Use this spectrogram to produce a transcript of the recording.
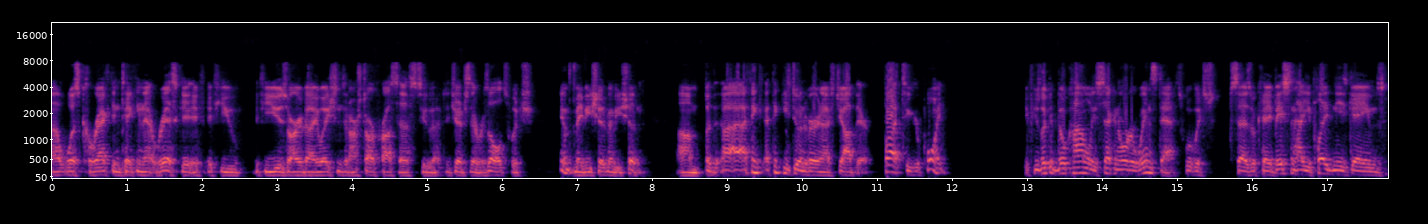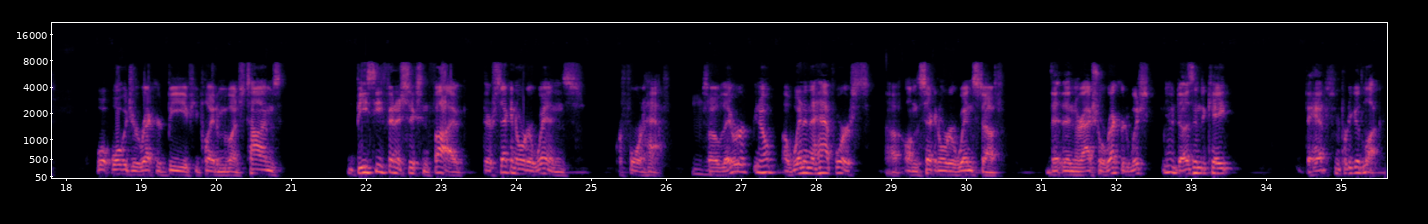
uh, was correct in taking that risk if, if you if you use our evaluations and our star process to uh, to judge their results, which you know, maybe you should, maybe you shouldn't. Um, but I, I think I think he's doing a very nice job there. But to your point, if you look at Bill Connelly's second order win stats, which says, okay, based on how you played in these games, what, what would your record be if you played them a bunch of times? BC finished six and five. Their second order wins were four and a half. Mm-hmm. So they were, you know, a win and a half worse uh, on the second order win stuff than, than their actual record, which you know does indicate they had some pretty good luck.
